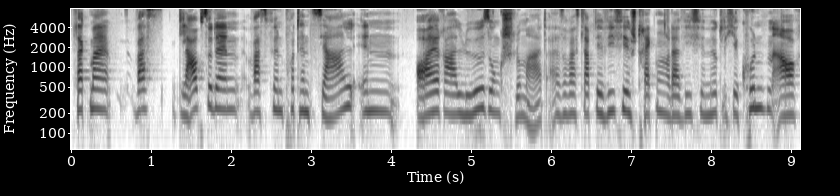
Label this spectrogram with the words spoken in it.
Sag mal, was glaubst du denn, was für ein Potenzial in eurer Lösung schlummert? Also was glaubt ihr, wie viele Strecken oder wie viele mögliche Kunden auch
